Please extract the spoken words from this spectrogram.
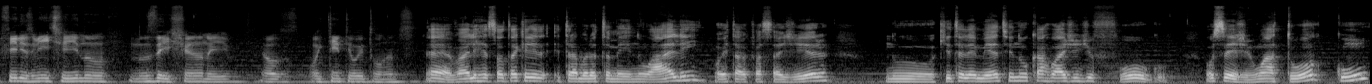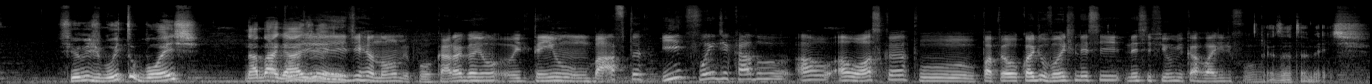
Felizmente aí no, nos deixando aí aos 88 anos. É, vale ressaltar que ele trabalhou também no Alien, o oitavo passageiro, no Quinto Elemento e no Carruagem de Fogo. Ou seja, um ator com filmes muito bons na bagagem de, de renome, pô. O cara ganhou, ele tem um BAFTA e foi indicado ao, ao Oscar por papel coadjuvante nesse, nesse filme Carruagem de Fogo. Exatamente.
